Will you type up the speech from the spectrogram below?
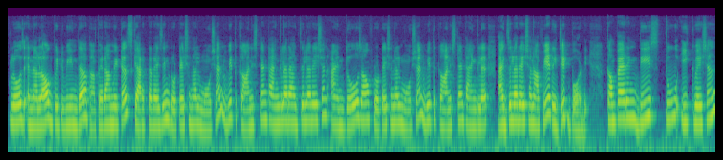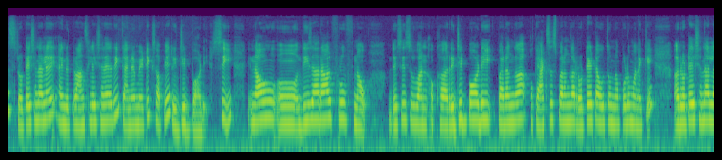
close analog between the uh, parameters characterizing rotational motion with constant angular acceleration and those of rotational motion with constant angular acceleration of a rigid body. Comparing these two equations, rotationally and translationary kinematics of a rigid body. See, now uh, these are all proof now. This is one ఒక రిజిడ్ బాడీ పరంగా ఒక యాక్సెస్ పరంగా రొటేట్ అవుతున్నప్పుడు మనకి uh, రొటేషనల్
